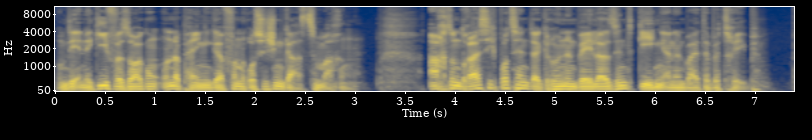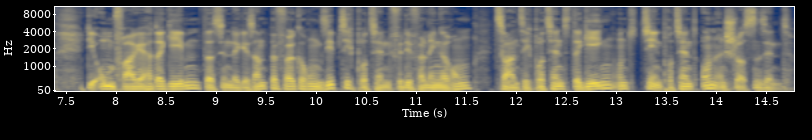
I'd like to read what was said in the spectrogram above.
um die Energieversorgung unabhängiger von russischem Gas zu machen. 38 Prozent der grünen Wähler sind gegen einen Weiterbetrieb. Die Umfrage hat ergeben, dass in der Gesamtbevölkerung 70 Prozent für die Verlängerung, 20 Prozent dagegen und 10 Prozent unentschlossen sind.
